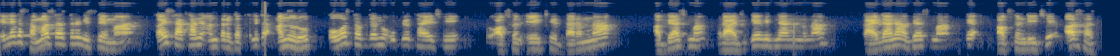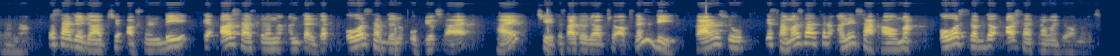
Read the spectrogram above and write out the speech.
એટલે કે સમાજશાસ્ત્ર વિષયમાં કઈ શાખાને અંતર્ગત એટલે કે અનુરૂપ ઓવર શબ્દનો ઉપયોગ થાય છે? ઓપ્શન એ છે ધર્મના અભ્યાસમાં, રાજકીય વિજ્ઞાનના કાયદાના અભ્યાસમાં કે ઓપ્શન ડી છે અર્થશાસ્ત્રમાં તો સાચો જવાબ છે ઓપ્શન ડી કે અર્થશાસ્ત્રના અંતર્ગત ઓવર શબ્દનો ઉપયોગ થાય છે. તો સાચો જવાબ છે ઓપ્શન ડી કારણ શું? કે સમાજશાસ્ત્ર અનેક શાખાઓમાં ઓવર શબ્દ અર્થશાસ્ત્રમાં જોવા મળે છે.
